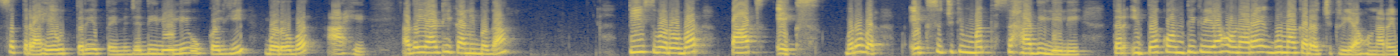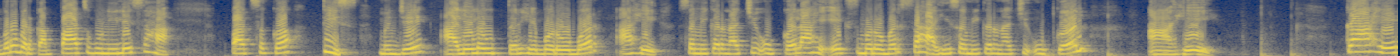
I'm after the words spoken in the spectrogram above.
सतरा हे उत्तर येतंय. म्हणजे दिलेली उकल ही बरोबर आहे. आता या ठिकाणी बघा. तीस बरोबर पाच एक्स बरोबर? एक्सची किंमत सहा दिलेली. तर इथं कोणती क्रिया होणार आहे? गुणाकाराची क्रिया होणार आहे. बरोबर का? पाच गुणिले सहा. पाच सक तीस. म्हणजे आलेलं उत्तर हे बरोबर आहे. समीकरणाची उकल आहे. एक्स बरोबर सहा. ही समीकरणाची उकल आहे. का आहे?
